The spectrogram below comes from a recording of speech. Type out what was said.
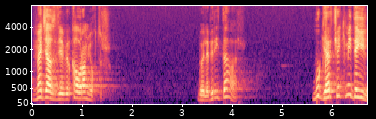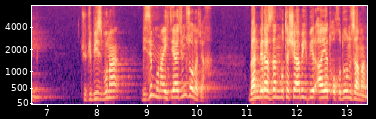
mecaz diye bir kavram yoktur. Böyle bir iddia var. Bu gerçek mi değil mi? Çünkü biz buna bizim buna ihtiyacımız olacak. Ben birazdan muteşabih bir ayet okuduğum zaman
